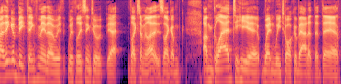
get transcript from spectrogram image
I think a big thing for me though with with listening to yeah, like something like this, like I'm I'm glad to hear when we talk about it that there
